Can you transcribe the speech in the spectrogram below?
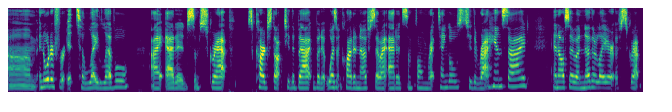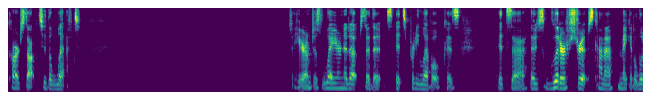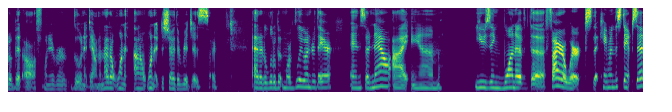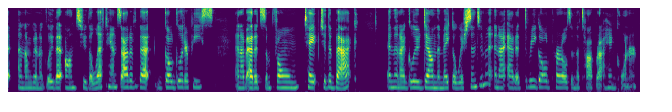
um, in order for it to lay level, I added some scrap cardstock to the back, but it wasn't quite enough. So I added some foam rectangles to the right hand side and also another layer of scrap cardstock to the left. So here I'm just layering it up so that it's, it's pretty level because it's uh, those glitter strips kind of make it a little bit off whenever gluing it down. And I don't want it, I don't want it to show the ridges. So added a little bit more glue under there. And so now I am using one of the fireworks that came in the stamp set and I'm going to glue that onto the left hand side of that gold glitter piece and I've added some foam tape to the back and then I glued down the Make-A-Wish sentiment and I added three gold pearls in the top right hand corner.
